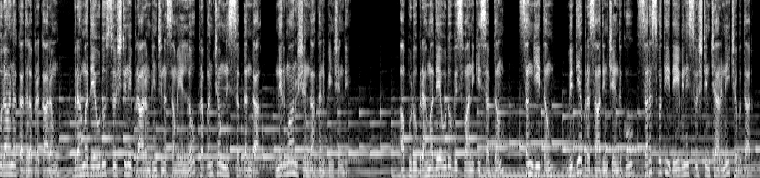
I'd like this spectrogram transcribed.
పురాణ కథల ప్రకారం బ్రహ్మదేవుడు సృష్టిని ప్రారంభించిన సమయంలో ప్రపంచం నిశ్శబ్దంగా నిర్మానుష్యంగా కనిపించింది. అప్పుడు బ్రహ్మదేవుడు విశ్వానికి శబ్దం సంగీతం విద్య ప్రసాదించేందుకు సరస్వతీదేవిని సృష్టించారని చెబుతారు.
